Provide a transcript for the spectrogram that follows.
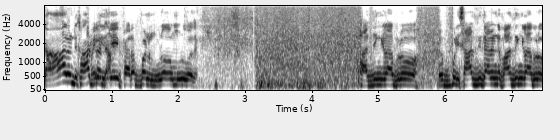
காரண்டு காட்டுறேன்டா. அமைதியை பரப்பணும் உலகம் முழுவதும். பாத்தீங்களா ப்ரோ எப்படி சாத்திட்டான்னு பாத்தீங்களா ப்ரோ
